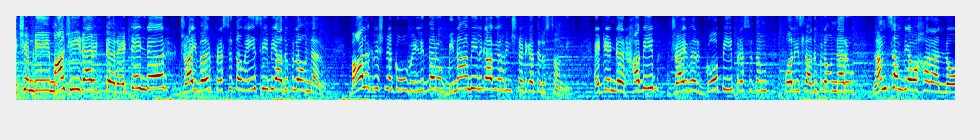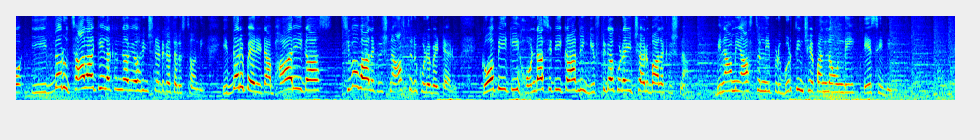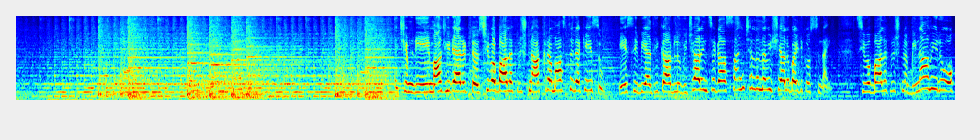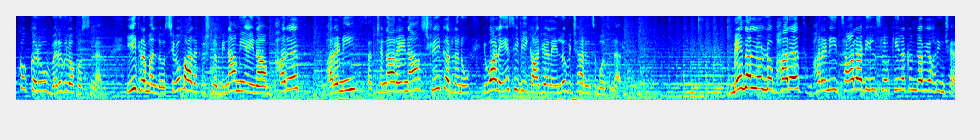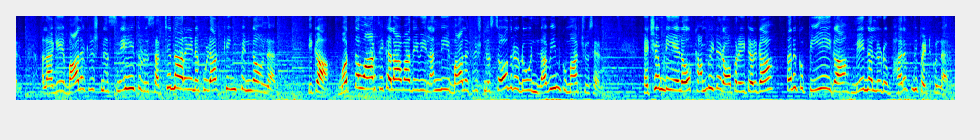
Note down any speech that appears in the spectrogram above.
HMD మాజీ director attender driver ప్రస్తుతం ACB అదుపులో ఉన్నారు. బాలకృష్ణకు వీళ్ళిద్దరూ బినామీలుగా వ్యవహరించినట్టుగా తెలుస్తోంది. అటెండర్ హబీబ్ డ్రైవర్ గోపి ప్రస్తుతం పోలీసుల అదుపులో ఉన్నారు. లంచం వ్యవహారాల్లో ఈ ఇద్దరు చాలా కీలకంగా వ్యవహరించినట్టుగా తెలుస్తోంది. ఇద్దరి పేరిట భారీగా శివ బాలకృష్ణ ఆస్తులు కూడబెట్టాడు. గోపికి హోండా సిటీ కార్ని గిఫ్ట్గా కూడా ఇచ్చాడు బాలకృష్ణ. బినామీ ఆస్తుల్ని ఇప్పుడు గుర్తించే పనిలో ఉంది ఏసీబీ హెచ్ఎండిఏ మాజీ డైరెక్టర్ శివ బాలకృష్ణ అక్రమాస్తుల కేసు. ఏసీబీ అధికారులు విచారించగా సంచలన విషయాలు బయటకు వస్తున్నాయి శివ బాలకృష్ణ బినామీలు ఒక్కొక్కరు వెలుగులోకి వస్తున్నారు. ఈ క్రమంలో శివ బాలకృష్ణ బినామీ అయిన భరత్ భరణి సత్యనారాయణ శ్రీకర్లను ఇవాళ ఏసీబీ కార్యాలయంలో విచారించబోతున్నారు. మేనల్లుళ్ళు భారత్ భరణి చాలా డీల్స్లో కీలకంగా వ్యవహరించారు. అలాగే బాలకృష్ణ స్నేహితుడు సత్యనారాయణ కూడా కింగ్ పిన్గా ఉన్నారు. ఇక మొత్తం ఆర్థిక లావాదేవీలన్నీ బాలకృష్ణ సోదరుడు నవీన్ కుమార్ చూశాడు హెచ్ఎండిఏలో కంప్యూటర్ ఆపరేటర్గా తనకు పీఈగా మేనల్లుడు భరత్ని పెట్టుకున్నారు.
